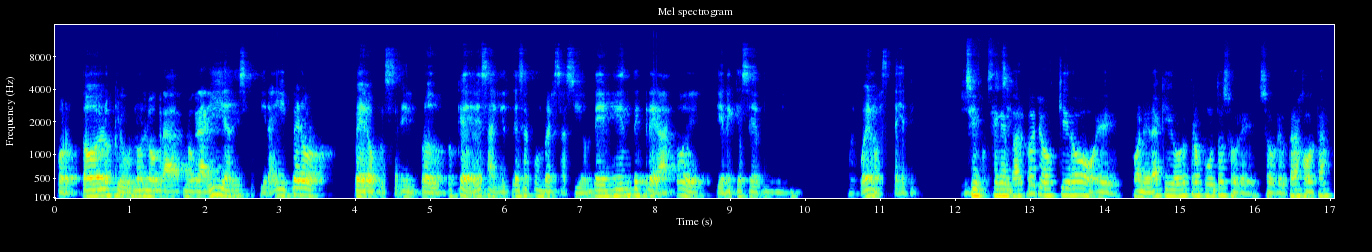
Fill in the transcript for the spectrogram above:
por todo lo que uno logra, lograría discutir ahí, pero, pero pues el producto que debe salir de esa conversación de gente creando eh, tiene que ser muy, muy bueno, estético. Sí, sin embargo, yo quiero eh, poner aquí otro punto sobre, sobre otra J,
